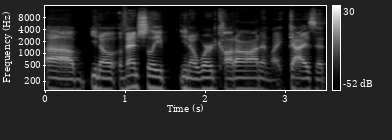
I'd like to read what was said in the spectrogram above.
Um, you know, eventually, you know, word caught on, and like guys at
